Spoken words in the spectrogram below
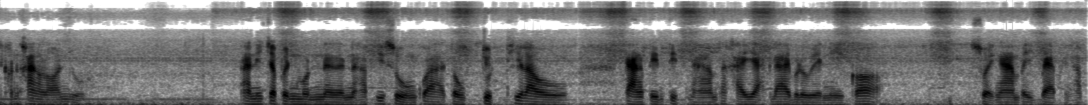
ดค่อนข้างร้อนอยู่ อันนี้จะเป็นบนเนินนะครับ ที่สูงกว่าตรงจุดที่เรากางเต็นท์ติดน้ำถ้าใครอยากได้บริเวณนี้ก็สวยงามไปอีกแบบนึงครับ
